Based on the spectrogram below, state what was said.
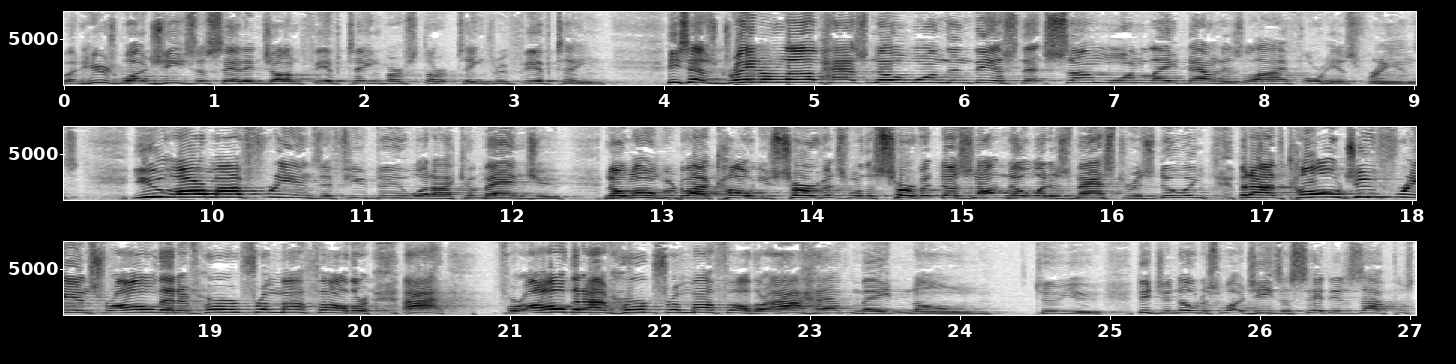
But here's what Jesus said in John 15, verse 13 through 15. He says, Greater love has no one than this, that someone laid down his life for his friends. You are my friends if you do what I command you. No longer do I call you servants, for the servant does not know what his master is doing. But I've called you friends, for all that have heard from my Father, I, for all that I've heard from my Father, I have made known to you. Did you notice what Jesus said to his disciples?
